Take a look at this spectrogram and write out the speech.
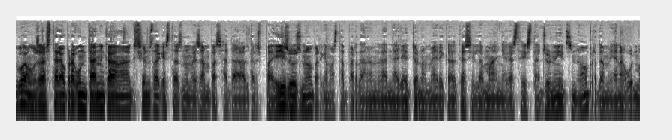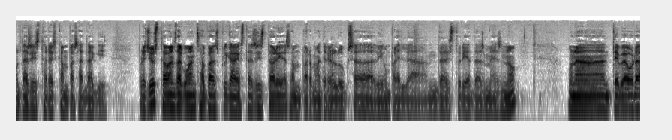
I bueno, us estareu preguntant que accions d'aquestes només han passat a altres països, no? perquè hem estat parlant de Llatinoamèrica, que si Alemanya, que si Estats Units, no? però també hi ha hagut moltes històries que han passat aquí. Però just abans de començar per explicar aquestes històries em permetré el luxe de dir un parell de, de historietes més, no? Una té a veure,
